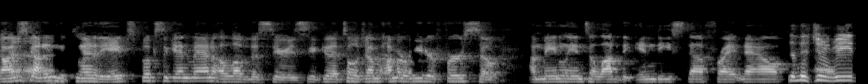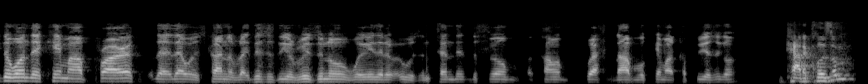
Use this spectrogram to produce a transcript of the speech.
I just got Uh, into the Planet of the Apes books again, man. I love this series. I told you I'm, I'm a reader first, so I'm mainly into a lot of the indie stuff right now. So did you read the one that came out prior? That that was kind of like this is the original way that it was intended. The film, a comic graphic novel, came out a couple years ago. Cataclysm.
